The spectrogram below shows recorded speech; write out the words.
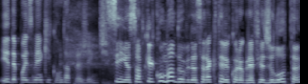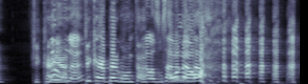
e depois vem aqui contar pra gente. Sim, eu só fiquei com uma dúvida. Será que teve coreografia de luta? Fica, não, aí, a, né? fica aí a pergunta. Elas não sabem Ou não.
